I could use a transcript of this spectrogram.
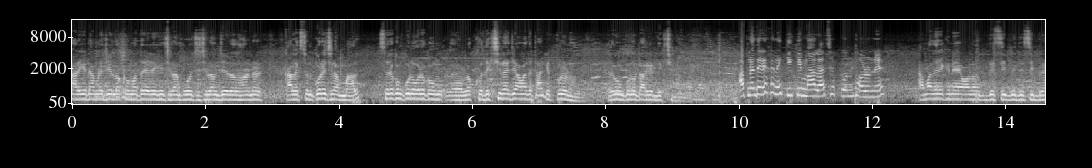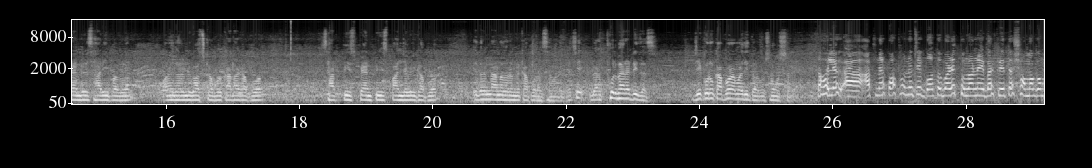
টার্গেট আমরা যে লক্ষ্যমাত্রায় রেখেছিলাম পৌঁছেছিলাম যে ধরনের কালেকশন করেছিলাম মাল সেরকম কোনো ওরকম লক্ষ্য দেখছি না যে আমাদের টার্গেট পূরণ হবে। এরকম কোনো টার্গেট দেখছি না। আপনাদের এখানে কি কি মাল আছে? কোন ধরনের? আমাদের এখানে অনেক দেশি বিদেশি ব্র্যান্ডের শাড়ি পাবেন। অনেক ধরনের গজ কাপড় কাটা কাপড় শার্ট পিস প্যান্ট পিস পাঞ্জাবির কাপড়। এ ধরনের নানা ধরনের কাপড় আছে আমাদের কাছে। ফুল ভ্যারাইটিস আছে। যে কোনো কাপড় আমরা দিতে পারব সমস্যা নেই। তাহলে আপনার কথা অনুযায়ী গতবারের তুলনায় এবার ক্রেতার সমাগম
